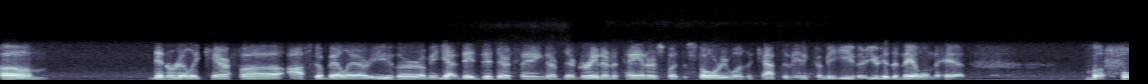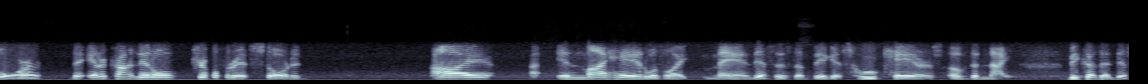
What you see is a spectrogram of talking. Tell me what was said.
Um, didn't really care for Asuka Belair either. I mean, yeah, they did their thing. They're they're great entertainers, but the story wasn't captivating for me either. You hit the nail on the head. Before the Intercontinental Triple Threat started, I in my head was like, man, this is the biggest who cares of the night. Because at this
